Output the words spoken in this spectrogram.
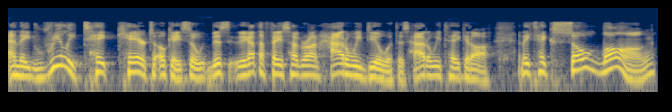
And they really take care to okay, so this they got the face hugger on. How do we deal with this? How do we take it off? And they take so long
